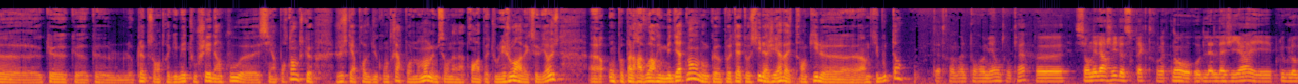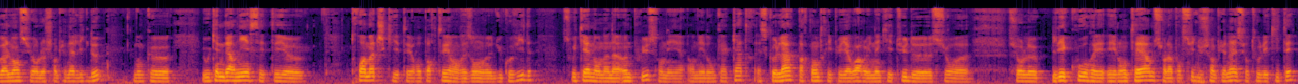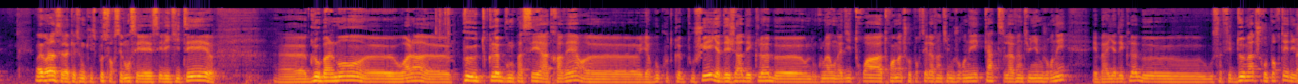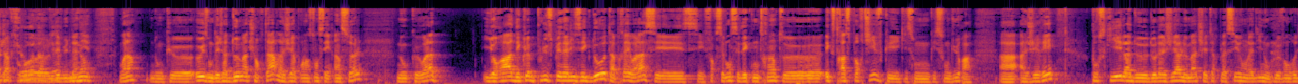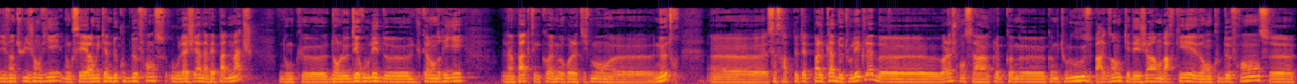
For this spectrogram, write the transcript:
que, que, que le club soit entre guillemets touché d'un coup si important, parce que jusqu'à preuve du contraire, pour le moment, même si on en apprend un peu tous les jours avec ce virus, euh, on peut pas le revoir immédiatement, donc euh, peut-être aussi la GA va être tranquille euh, un petit bout de temps. Peut-être un mal pour revenir en tout cas. si on élargit le spectre maintenant au-delà de la GIA et plus globalement sur le championnat de Ligue 2, donc le week-end dernier c'était trois matchs qui étaient reportés en raison du Covid. Ce week-end, on en a un de plus, on est, on est donc à quatre. Est-ce que là, par contre, il peut y avoir une inquiétude sur sur le, les courts et, et long terme, sur la poursuite du championnat et surtout l'équité Ouais, voilà, c'est la question qui se pose forcément, c'est l'équité. Euh, globalement, euh, voilà, euh, peu de clubs vont passer à travers. Euh, il y a beaucoup de clubs touchés. Il y a déjà des clubs. Euh, donc là, on a dit trois trois matchs reportés la 20e journée, quatre la 21e journée. Et ben il y a des clubs où ça fait deux matchs reportés déjà pour le début de l'année. Voilà. Donc eux, ils ont déjà deux matchs en retard. La GA pour l'instant c'est un seul. Donc euh, voilà, il y aura des clubs plus pénalisés que d'autres. Après, voilà, c'est forcément c'est des contraintes euh, extra sportives qui, sont qui sont dures à, à, gérer. Pour ce qui est là de, de l'AGA, le match a été replacé, on l'a dit, donc le vendredi 28 janvier. Donc c'est un week-end de Coupe de France où l'AGA n'avait pas de match. Donc euh, dans le déroulé du calendrier, l'impact est quand même relativement neutre. Euh, ça sera peut-être pas le cas de tous les clubs. Euh, voilà, je pense à un club comme euh, comme Toulouse, par exemple, qui est déjà embarqué en Coupe de France. Euh,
